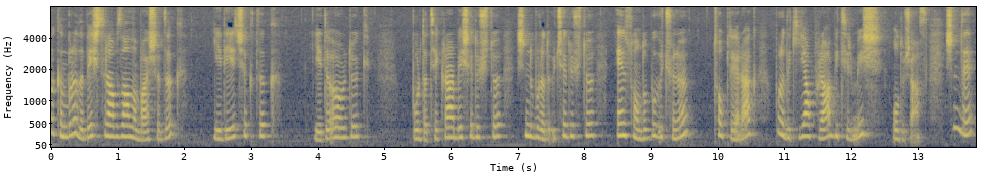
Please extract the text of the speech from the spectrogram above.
bakın burada 5 trabzanla başladık 7'ye çıktık 7 ördük. Burada tekrar 5'e düştü. Şimdi burada 3'e düştü. En sonda bu üçünü toplayarak buradaki yaprağı bitirmiş olacağız. Şimdi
